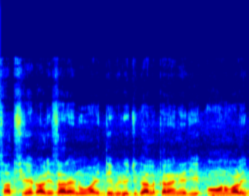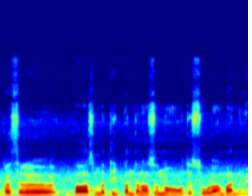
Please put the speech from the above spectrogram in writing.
ਸਤਿ ਸ਼੍ਰੀ ਅਕਾਲ ਜੀ ਸਾਰਿਆਂ ਨੂੰ। ਅੱਜ ਦੀ ਵੀਡੀਓ 'ਚ ਗੱਲ ਕਰਾਂਗੇ ਜੀ ਆਉਣ ਵਾਲੀ ਫਸਲ ਬਾਸਮਤੀ 1509 ਤੇ 1692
